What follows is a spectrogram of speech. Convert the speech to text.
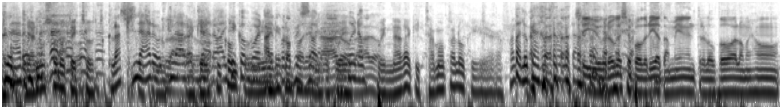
Claro. ya no solo textos clásicos. Claro, sino claro, claro, hay que componer, Hay que componer, profesor. claro, Pues, bueno, pues nada, aquí estamos para lo que haga falta. para lo que haga falta. Sí, yo creo que se podría también entre los dos a lo mejor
